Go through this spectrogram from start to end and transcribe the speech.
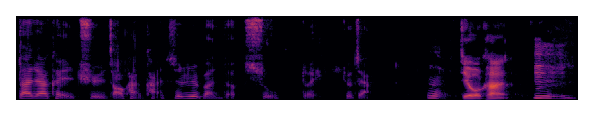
大家可以去找看看，是日本的书。对，就这样。嗯借我看，嗯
